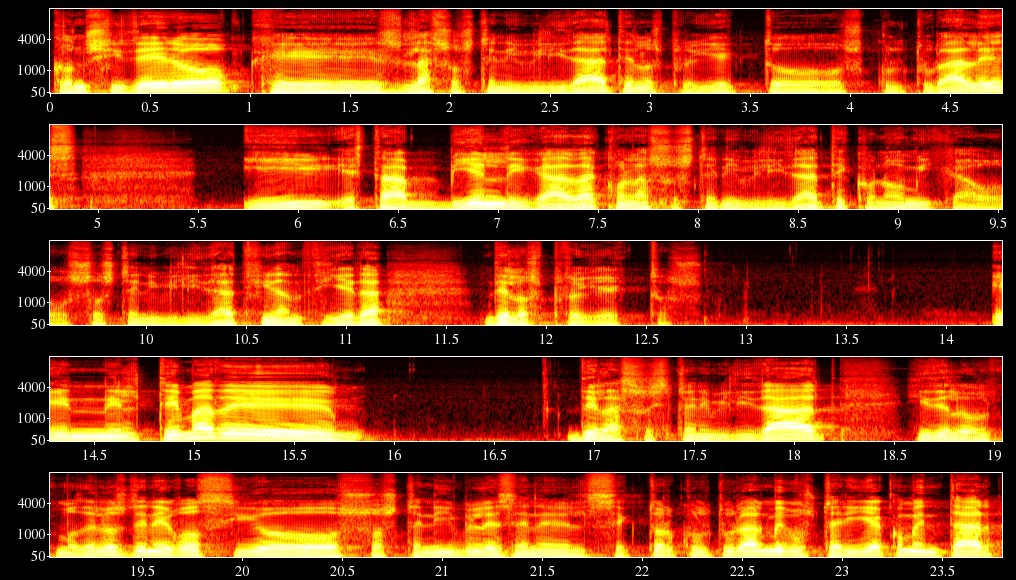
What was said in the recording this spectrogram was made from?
considero que es la sostenibilidad en los proyectos culturales y está bien ligada con la sostenibilidad económica o sostenibilidad financiera de los proyectos. En el tema de, de la sostenibilidad y de los modelos de negocio sostenibles en el sector cultural, me gustaría comentar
